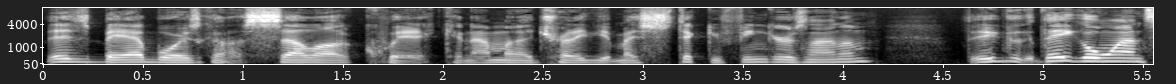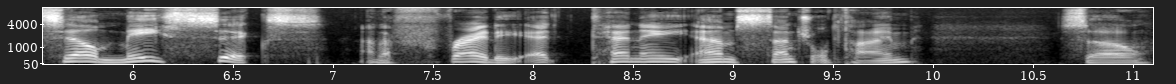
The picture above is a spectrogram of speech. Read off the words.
This bad boy is going to sell out quick, and I'm going to try to get my sticky fingers on them. They, they go on sale May 6th on a Friday at 10 a.m. Central Time. So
